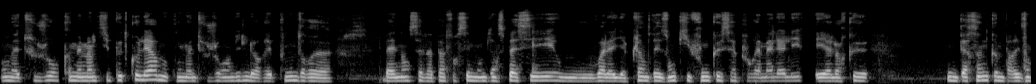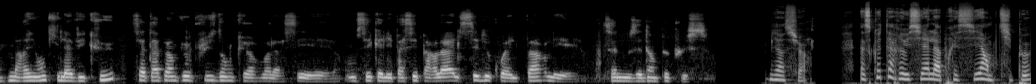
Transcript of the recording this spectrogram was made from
on a toujours quand même un petit peu de colère, donc on a toujours envie de leur répondre euh, ben non, ça va pas forcément bien se passer, ou voilà, il y a plein de raisons qui font que ça pourrait mal aller. Et alors que une personne comme par exemple Marion qui l'a vécu, ça tape un peu plus dans le cœur. Voilà, c'est, on sait qu'elle est passée par là, elle sait de quoi elle parle et ça nous aide un peu plus. Bien sûr. Est-ce que tu as réussi à l'apprécier un petit peu,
